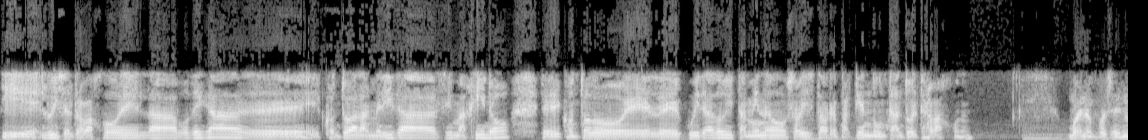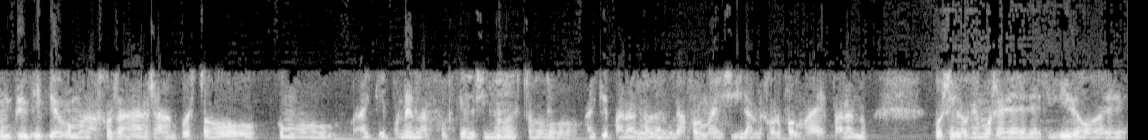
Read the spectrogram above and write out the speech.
Y Luis, el trabajo en la bodega, eh, con todas las medidas, imagino, eh, con todo el cuidado y también os habéis estado repartiendo un tanto el trabajo, ¿no? Bueno, pues en un principio, como las cosas se han puesto como hay que ponerlas, porque si no esto hay que pararlo de alguna forma y si la mejor forma es pararlo, pues es lo que hemos eh, decidido. Eh,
